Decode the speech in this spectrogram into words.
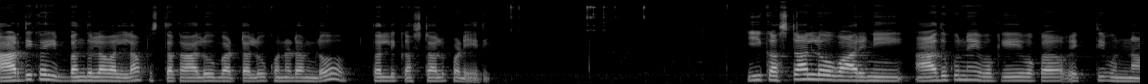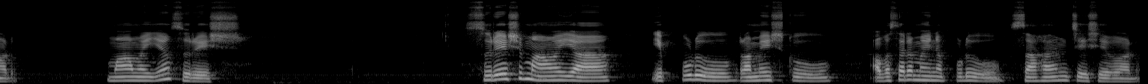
ఆర్థిక ఇబ్బందుల వల్ల పుస్తకాలు బట్టలు కొనడంలో తల్లి కష్టాలు పడేది. ఈ కష్టాల్లో వారిని ఆదుకునే ఒకే ఒక వ్యక్తి ఉన్నాడు. మామయ్య సురేష్. సురేష్ మామయ్య ఎప్పుడు రమేష్కు అవసరమైనప్పుడు సహాయం చేసేవాడు.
